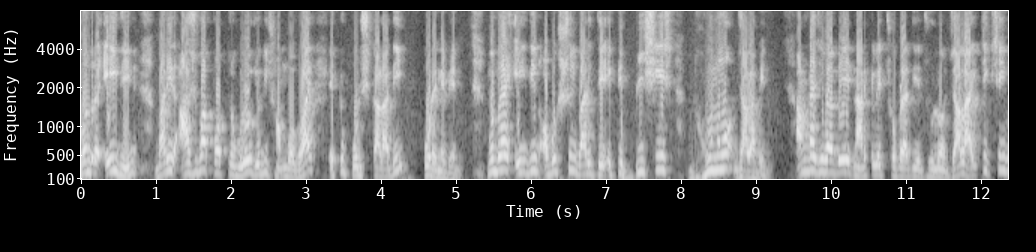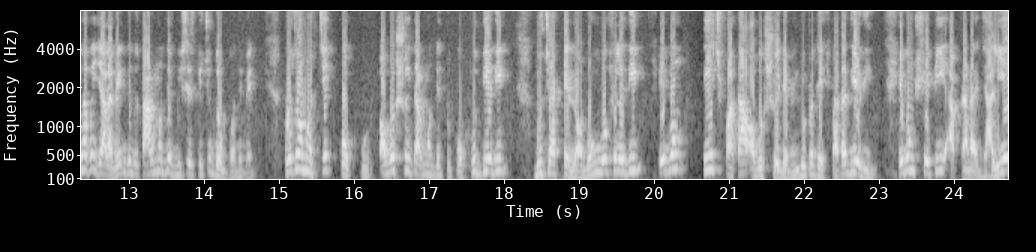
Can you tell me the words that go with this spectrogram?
বন্ধুরা, এই দিন বাড়ির আসবাবপত্রগুলো যদি সম্ভব হয়, একটু পরিষ্কার আদি করে নেবেন। বন্ধুরা, এই দিন অবশ্যই বাড়িতে একটি বিশেষ ধুনো জ্বালাবেন। আমরা যেভাবে নারকেলের ছোবড়া দিয়ে ঝুলো জ্বালাই, ঠিক সেইভাবেই জ্বালাবেন, কিন্তু তার মধ্যে বিশেষ কিছু দ্রব্য দেবেন। প্রথম হচ্ছে কর্পূর। অবশ্যই তার মধ্যে একটু কপ্পুর দিয়ে দিন, দু চারটে লবঙ্গ ফেলে দিন এবং তেজপাতা অবশ্যই দেবেন, দুটো তেজপাতা দিয়ে দিন। এবং সেটি আপনারা জ্বালিয়ে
